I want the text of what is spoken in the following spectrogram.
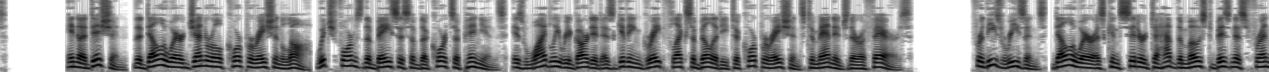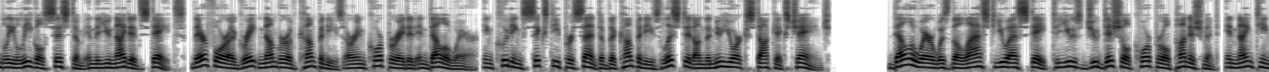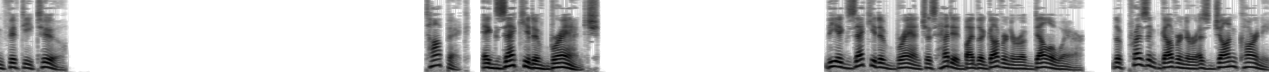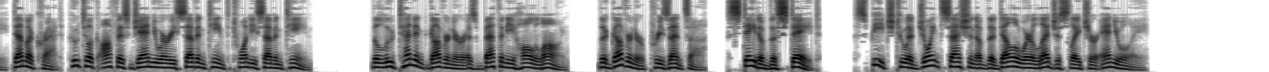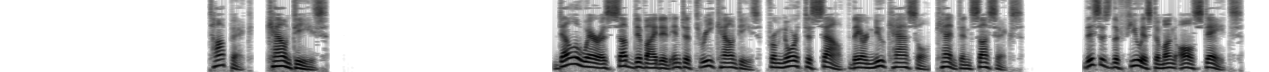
In addition, the Delaware General Corporation Law, which forms the basis of the court's opinions, is widely regarded as giving great flexibility to corporations to manage their affairs. For these reasons, Delaware is considered to have the most business-friendly legal system in the United States, therefore a great number of companies are incorporated in Delaware, including 60% of the companies listed on the New York Stock Exchange. Delaware was the last U.S. state to use judicial corporal punishment, in 1952. Topic: Executive branch. The executive branch is headed by the Governor of Delaware. The present governor is John Carney Democrat, who took office January 17, 2017. The lieutenant governor is Bethany Hall Long. The governor presents a «State of the State» speech to a joint session of the Delaware legislature annually. Topic: Counties. Delaware is subdivided into three counties, from north to south they are New Castle, Kent and Sussex. This is the fewest among all states.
